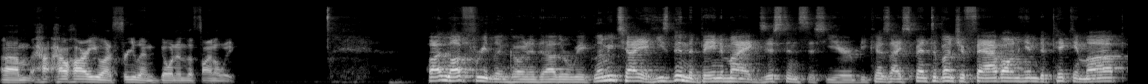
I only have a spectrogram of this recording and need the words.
um, how, how high are you on Freeland going into the final week? I love Freeland going into the other week. Let me tell you, he's been the bane of my existence this year because I spent a bunch of fab on him to pick him up,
